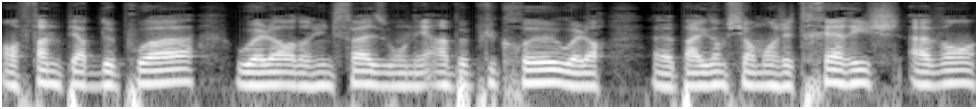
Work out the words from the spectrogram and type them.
en fin de perte de poids, ou alors dans une phase où on est un peu plus creux, ou alors par exemple si on mangeait très riche avant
